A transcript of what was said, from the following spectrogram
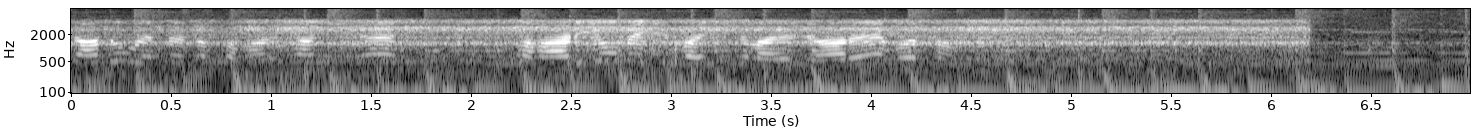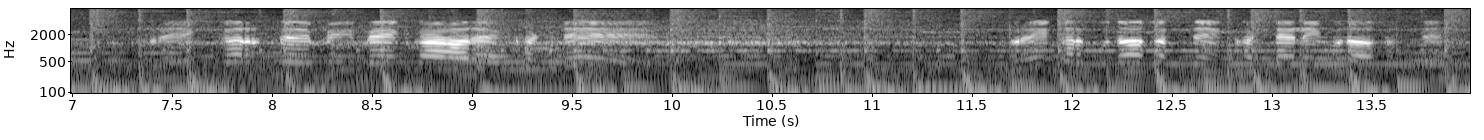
चालू वैसे तो पहाड़ियाँ ही हैं। पहाड़ियों में ही बाइक चलाए जा रहे हैं बस हम। ब्रेकर से भी बेकार है, खड्डे। ब्रेकर कुदा सकते हैं, खड्डे नहीं कुदा सकते।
